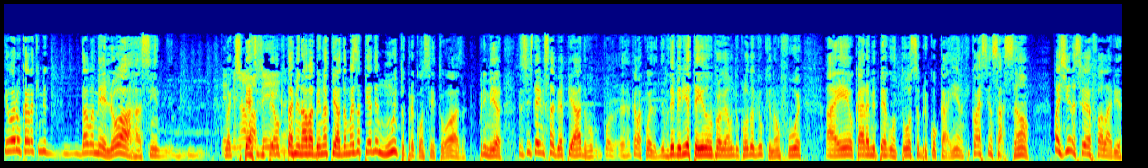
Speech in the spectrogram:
eu era o cara que me dava melhor, assim, Terminava expert de bem, né? que terminava bem na piada, mas a piada é muito preconceituosa. Primeiro, vocês devem saber a piada, vou- pô, é aquela coisa, eu deveria ter ido no programa do Clodovil, que não fui. Aí o cara me perguntou sobre cocaína, que, qual é a sensação? Imagina se eu falaria.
